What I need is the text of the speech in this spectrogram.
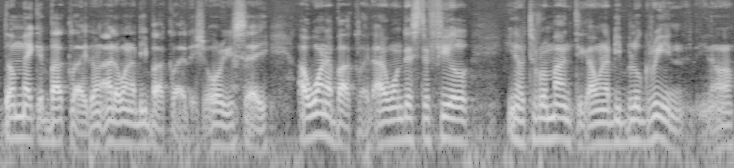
don't make it backlight. I don't want to be backlightish. Or you say, I want a backlight. I want this to feel, you know, too romantic. I want to be blue-green. You know,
